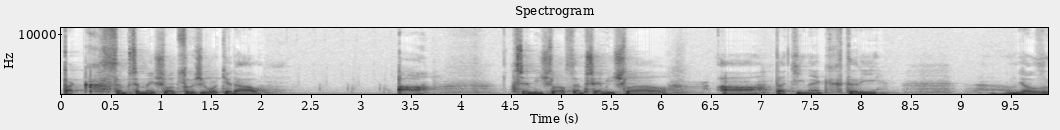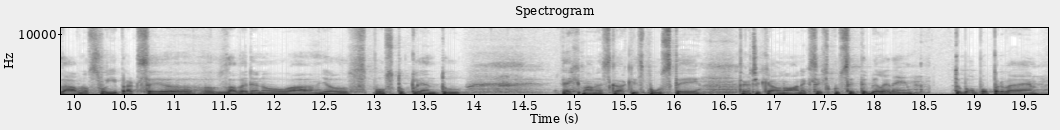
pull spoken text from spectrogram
tak jsem přemýšlel, co v životě dál. A přemýšlel jsem, přemýšlel a tatínek, který měl dávno svoji praxi eh, zavedenou a měl spoustu klientů, těch mám dneska taky spousty, tak říkal, no a nechceš zkusit ty byliny? To bylo poprvé,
